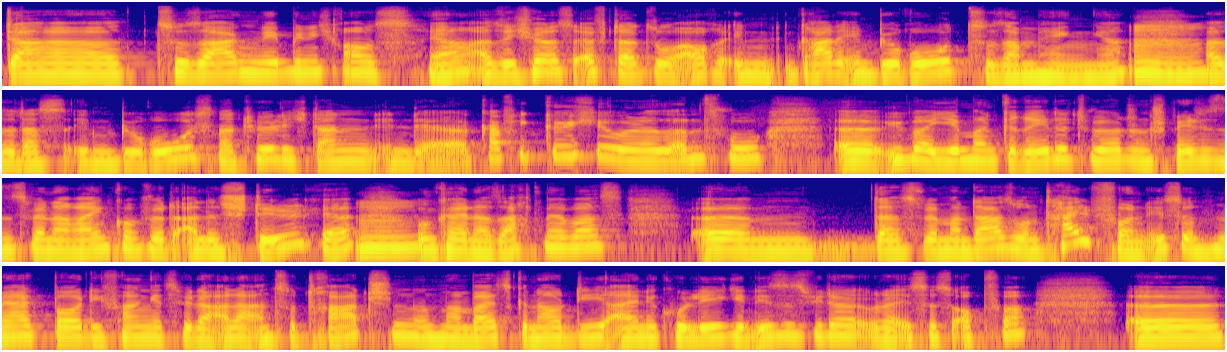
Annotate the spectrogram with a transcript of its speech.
da zu sagen, nee, bin ich raus. Ja? Also ich höre es öfter so auch in, gerade in Bürozusammenhängen. Ja? Mhm. Also dass in Büros natürlich dann in der Kaffeeküche oder sonst wo äh, über jemand geredet wird und spätestens, wenn er reinkommt, wird alles still ja? Mhm. und keiner sagt mehr was. Ähm, dass wenn man da so ein Teil von ist und merkt, boah, die fangen jetzt wieder alle an zu tratschen und man weiß genau, die eine Kollegin ist es wieder oder ist es Opfer, äh,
